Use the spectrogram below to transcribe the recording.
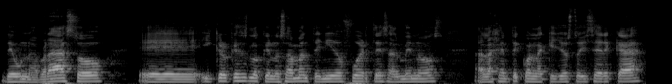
de un abrazo, eh, y creo que eso es lo que nos ha mantenido fuertes, al menos a la gente con la que yo estoy cerca,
